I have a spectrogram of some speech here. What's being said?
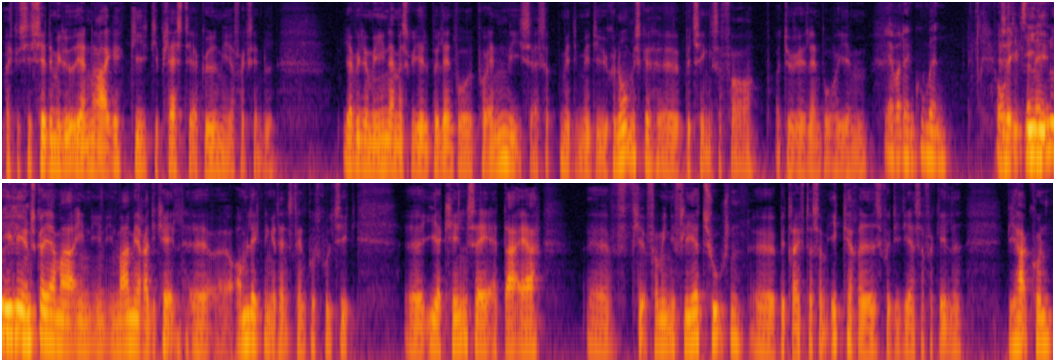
hvad skal vi sige, sætte miljøet i anden række, give, give plads til at gøde mere for eksempel. Jeg vil jo mene, at man skulle hjælpe landbruget på anden vis, altså med de, med de økonomiske øh, betingelser for at, at dyrke landbrug herhjemme. Ja, hvordan kunne man Altså, egentlig, egentlig ønsker jeg mig en, en, en meget mere radikal øh, omlægning af dansk landbrugspolitik øh, i erkendelse af, at der er øh, flere, formentlig flere tusind øh, bedrifter, som ikke kan reddes, fordi de er så forgældet. Vi har kun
